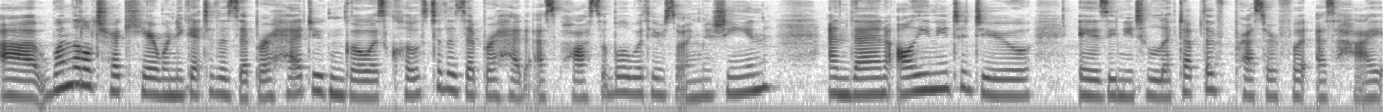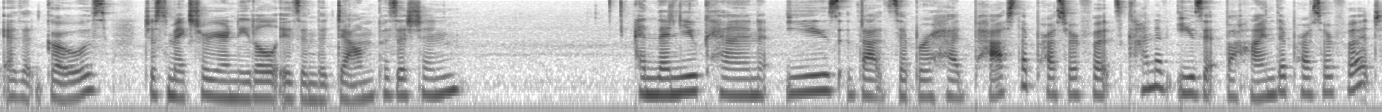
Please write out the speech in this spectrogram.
Uh, one little trick here, when you get to the zipper head, you can go as close to the zipper head as possible with your sewing machine. And then all you need to do is you need to lift up the presser foot as high as it goes. Just make sure your needle is in the down position. And then you can ease that zipper head past the presser foot, kind of ease it behind the presser foot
